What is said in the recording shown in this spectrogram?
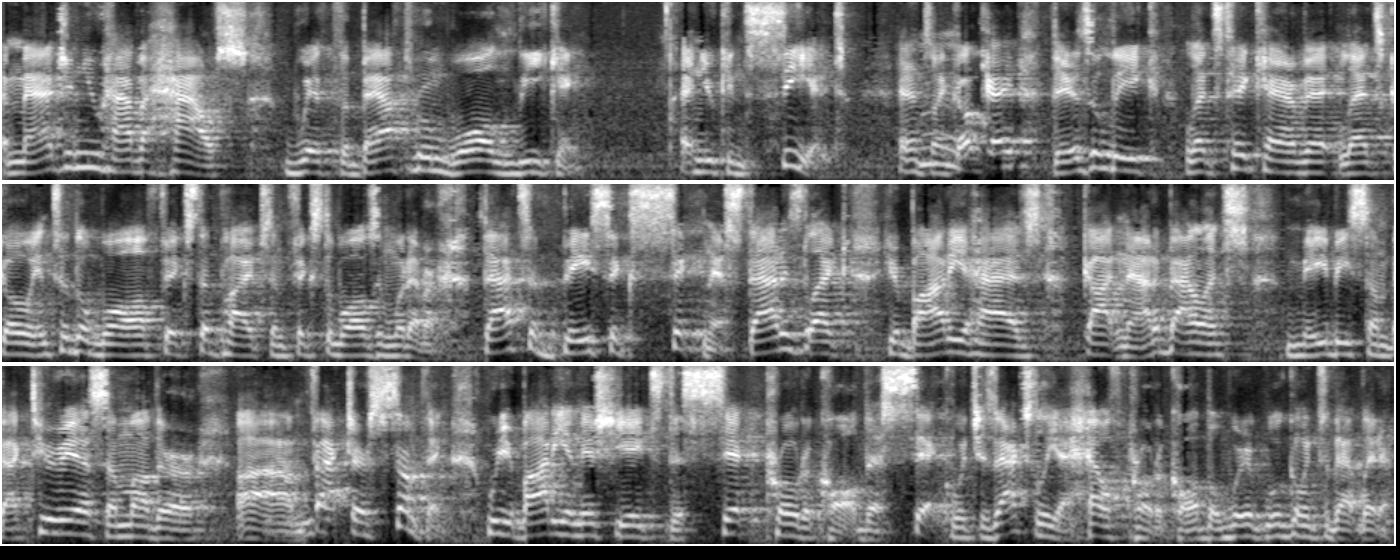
imagine you have a house with the bathroom wall leaking and you can see it and it's mm. like, okay, there's a leak. Let's take care of it. Let's go into the wall, fix the pipes, and fix the walls and whatever. That's a basic sickness. That is like your body has gotten out of balance, maybe some bacteria, some other um, factor, something, where your body initiates the sick protocol, the sick, which is actually a health protocol, but we'll go into that later.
